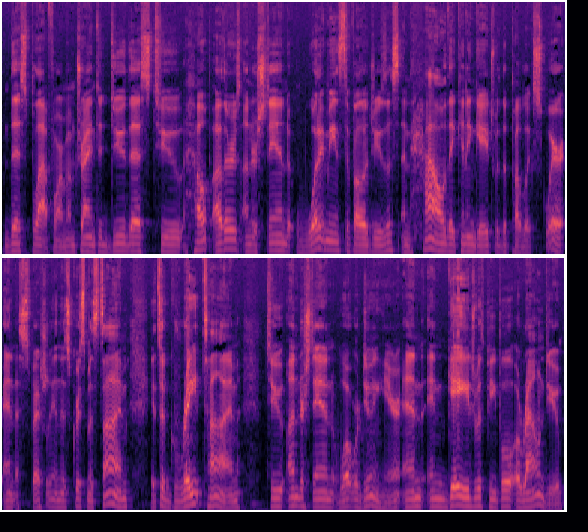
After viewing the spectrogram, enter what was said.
this platform. I'm trying to do this to help others understand what it means to follow Jesus and how they can engage with the public square. And especially in this Christmas time, it's a great time to understand what we're doing here and engage with people around you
